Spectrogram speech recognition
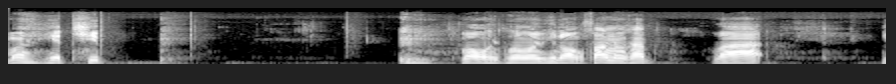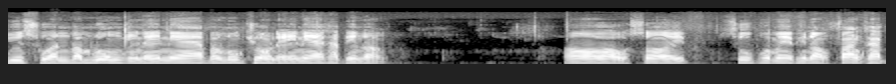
มาเฮ็ดชิปเว้าให้พ่อแม่พี่น้องฟังนะครับ ว่าอยู่สวนบำรุงจังไดแหน่ยบำรุงช่วงใดแหน่ยครับพี่น้อง เอาเว้าซอยสู่พ่อแม่พี่น้องฟังครับ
